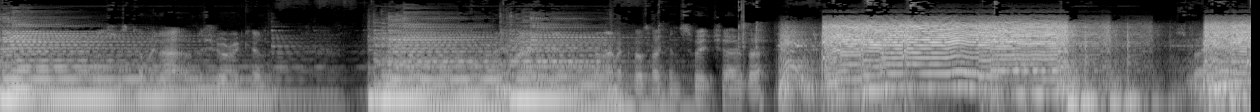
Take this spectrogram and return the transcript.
That's just coming out of the shuriken. Pretty amazing. And then of course I can switch over. Straight.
